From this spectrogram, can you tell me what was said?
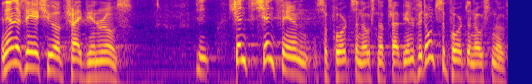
And then there's the issue of tribunals. Sinn, Sinn Féin supports the notion of tribunals. We don't support the notion of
